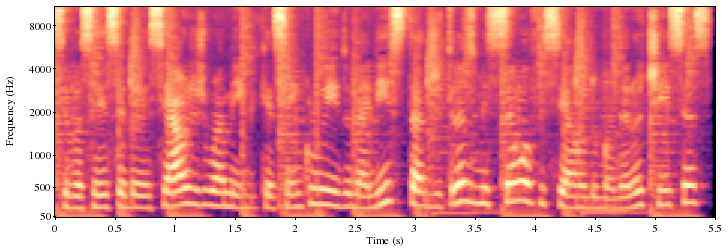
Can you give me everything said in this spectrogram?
Se você recebeu esse áudio de um amigo que quer ser incluído na lista de transmissão oficial do Manda Notícias,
